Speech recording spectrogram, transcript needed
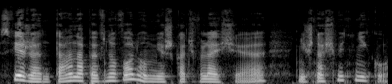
Zwierzęta na pewno wolą mieszkać w lesie niż na śmietniku.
